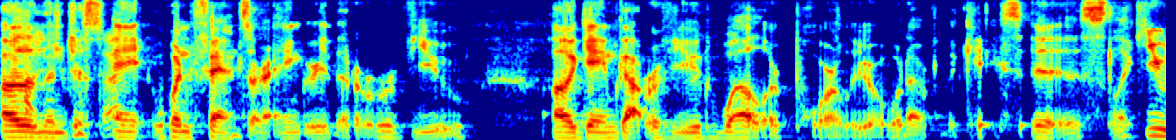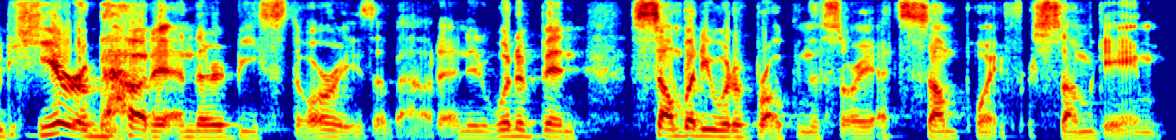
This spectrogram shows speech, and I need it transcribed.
other than just a- when fans are angry that a review a game got reviewed well or poorly or whatever the case is like you'd hear about it and there'd be stories about it and it would have been somebody would have broken the story at some point for some game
